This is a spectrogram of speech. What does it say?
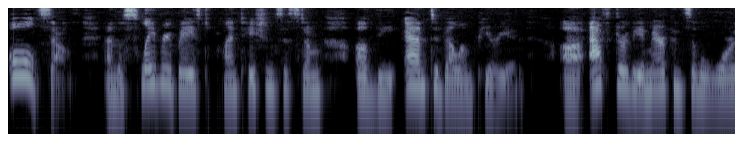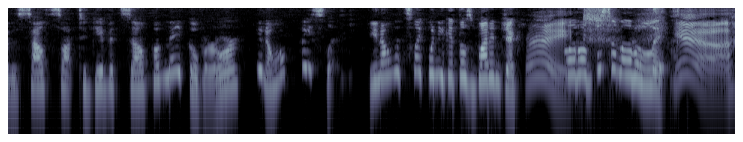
Old South and the slavery based plantation system of the antebellum period. Uh, after the American Civil War, the South sought to give itself a makeover or, you know, a facelift. You know, it's like when you get those butt injections. Right. A little, just a little lift. Yeah.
